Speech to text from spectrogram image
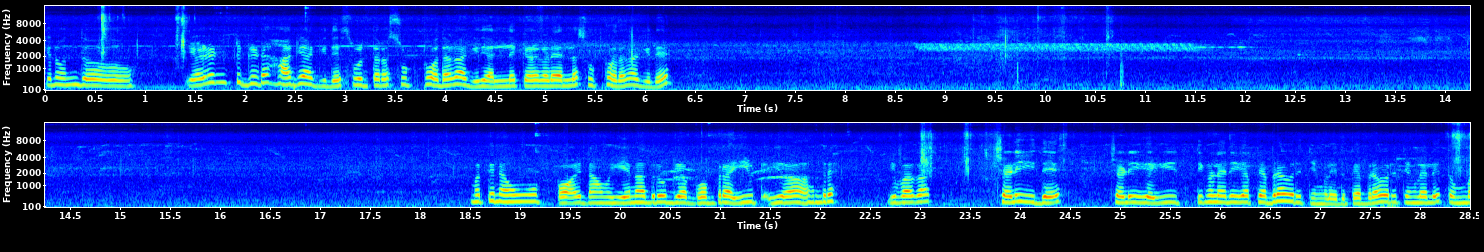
ಕೆಲವೊಂದು ಏಳೆಂಟು ಗಿಡ ಹಾಗೆ ಆಗಿದೆ. ಸು ಥರ ಸುಟ್ಟು ಹೋದಾಗ ಆಗಿದೆ. ಅಲ್ಲೇ ಕೆಳಗಡೆ ಎಲ್ಲ ಸುಟ್ಟು ಹೋದಾಗ ಆಗಿದೆ. ಮತ್ತು ನಾವು ಪಾ, ನಾವು ಏನಾದರೂ ಗೊಬ್ಬರ ಈ ಅಂದರೆ ಇವಾಗ ಚಳಿ ಇದೆ. ಚಳಿ ಈ ತಿಂಗಳಲ್ಲಿ ಈಗ ಫೆಬ್ರವರಿ ಇದು. ಫೆಬ್ರವರಿ ತಿಂಗಳಲ್ಲಿ ತುಂಬ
